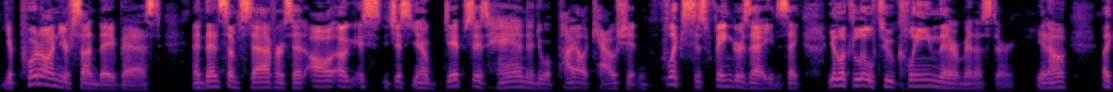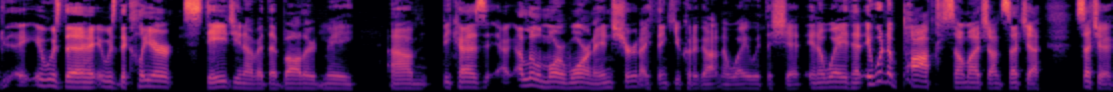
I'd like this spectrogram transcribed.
you put on your Sunday best, and then some staffer said, "Oh, oh just you know, dips his hand into a pile of cow shit and flicks his fingers at you to say you look a little too clean there, minister." You know, like it was the it was the clear staging of it that bothered me. Um, because a little more worn in shirt, I think you could have gotten away with the shit in a way that it wouldn't have popped so much on such a such a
